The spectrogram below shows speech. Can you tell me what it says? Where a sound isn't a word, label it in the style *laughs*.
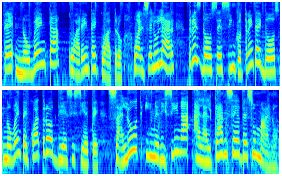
601-337-9044 o al celular 312-532-9417. Salud y medicina al alcance de su mano.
